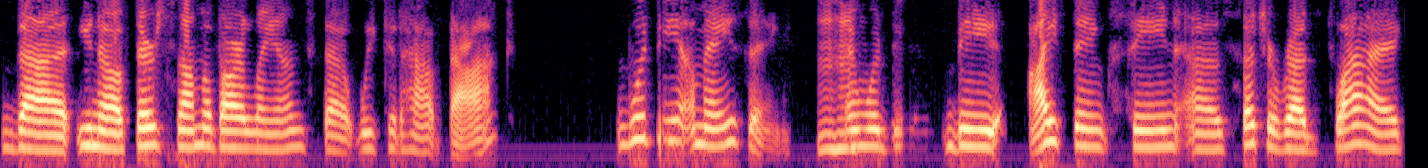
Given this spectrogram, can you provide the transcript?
that, you know, if there's some of our lands that we could have back would be amazing Mm-hmm. and would be, be, I think, seen as such a red flag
